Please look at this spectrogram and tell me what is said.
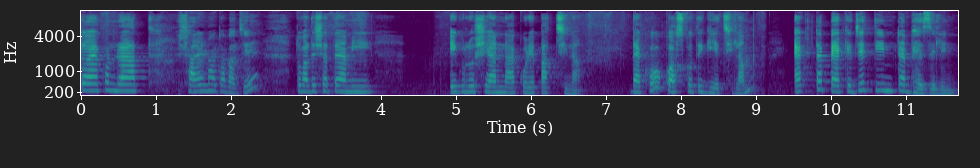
তো এখন রাত সাড়ে নয়টা বাজে। তোমাদের সাথে আমি এগুলো শেয়ার না করে পাচ্ছি না। দেখো কস্কোতে গিয়েছিলাম। একটা প্যাকেজে তিনটা ভেজেলিন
